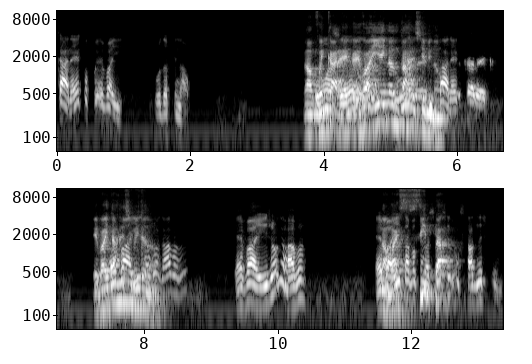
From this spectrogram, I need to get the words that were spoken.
Careca foi Evaí? Gol da final. Não, foi 1 a 0, careca. Evaí ainda não time, de não. Careca. Careca. Evaí já ainda, não. jogava, viu? Evaí jogava. Evaí estava começando tá- a ser lançado nesse time.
